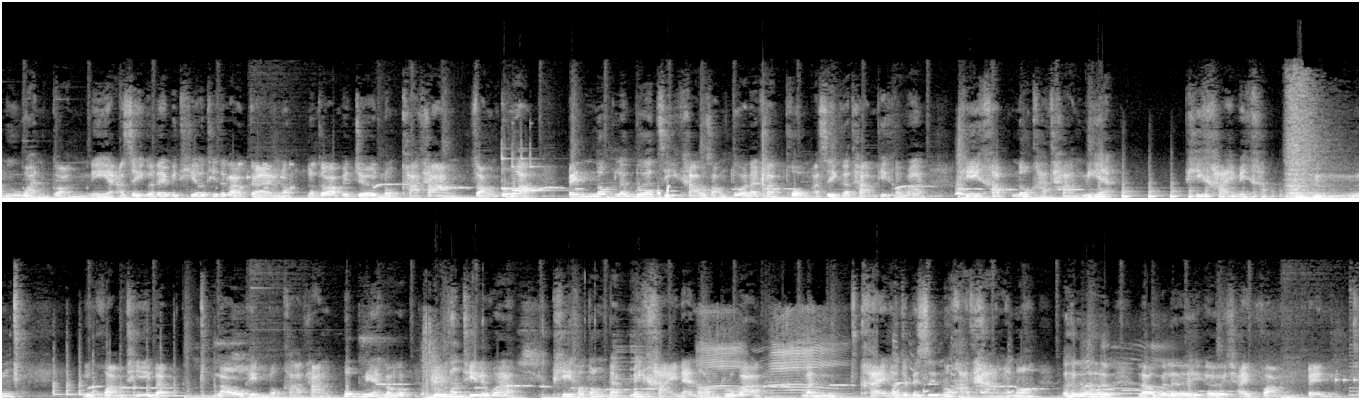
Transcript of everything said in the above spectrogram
เมื่อวันก่อนเนี่ยอาศิก็ได้ไปเที่ยวที่ตลาดกลางเนาะแล้วก็ไปเจอนกขาทางสองตัว เป็นนกและเบิร์ดสีขาวสองตัวนะครับ ผมอาศิก็ถามพี่เขาว่าพี่ครับนกขาทางเนี่ยพี่ขายไหมครับด้วยความที่แบบ เราเห็นนกขาทางปุ๊บเนี่ยเราก็รู้ทันทีเลยว่า พี่เขาต้องแบบไม่ขายแน่นอน เพราะว่ามันใครเขาจะไปซื้อนกขาทางอะเนาะเออ เราก็เลยเออใช้ความเป็นส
